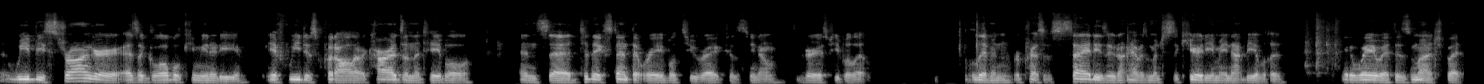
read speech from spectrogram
we'd be stronger as a global community if we just put all our cards on the table and said to the extent that we're able to right? Because you know various people that live in repressive societies or don't have as much security may not be able to get away with as much. But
